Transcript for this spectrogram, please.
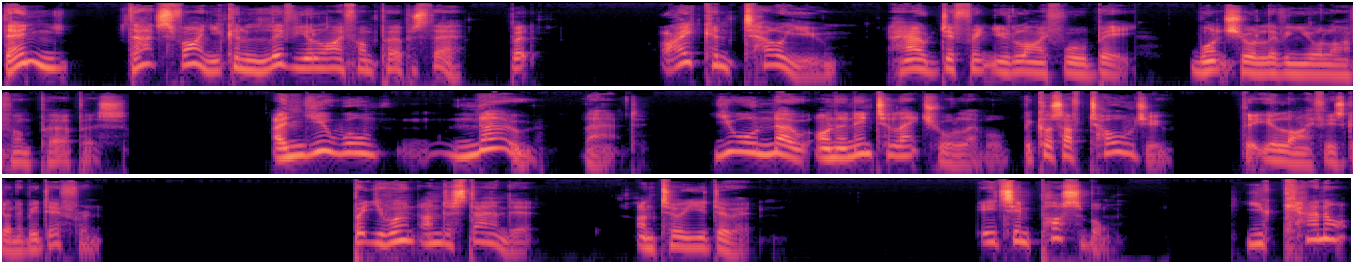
then that's fine. You can live your life on purpose there. But I can tell you how different your life will be once you're living your life on purpose. And you will know that. You will know on an intellectual level because I've told you that your life is going to be different. But you won't understand it until you do it. It's impossible. You cannot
